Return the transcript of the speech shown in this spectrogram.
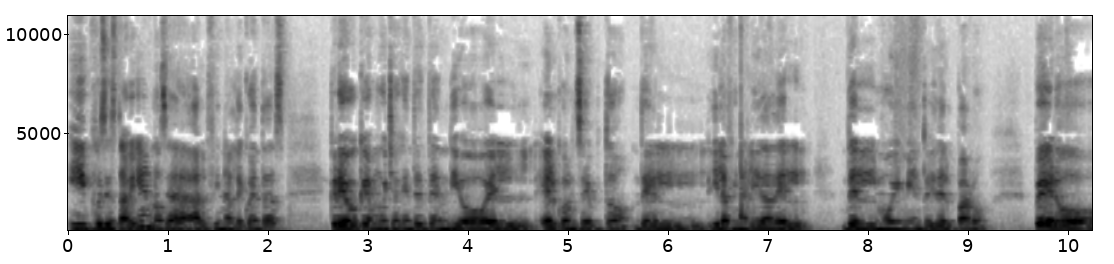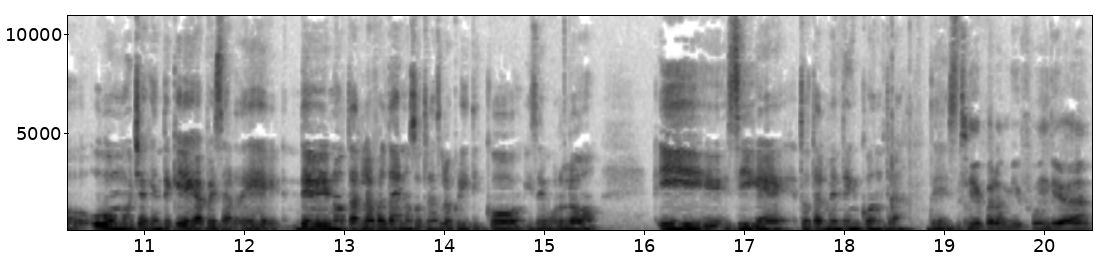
y pues está bien, o sea, al final de cuentas creo que mucha gente entendió el, el concepto del, y la finalidad del, del movimiento y del paro, pero hubo mucha gente que a pesar de, de notar la falta de nosotras lo criticó y se burló y sigue totalmente en contra de esto. Sí, para mí fue un día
